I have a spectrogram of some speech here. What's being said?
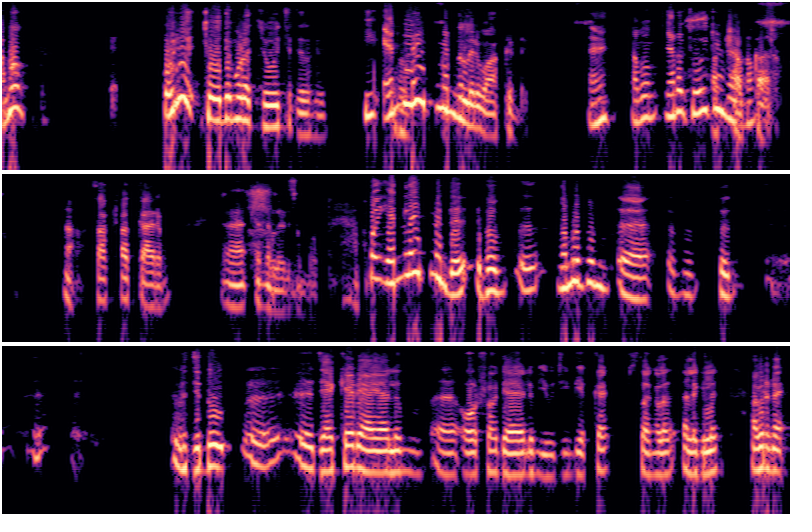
അപ്പൊ ഒരു ചോദ്യം കൂടെ ചോദിച്ചിട്ട് ഈ എൻലൈറ്റ്മെന്റ് എന്നുള്ളൊരു വാക്കുണ്ട്. ഏഹ് അപ്പം ഞാനത് ചോദിക്കാൻ കാരണം ആ സാക്ഷാത്കാരം. ആ, എന്നുള്ളൊരു സംഭവം. അപ്പൊ എൻലൈറ്റ്മെന്റ് ഇപ്പൊ നമ്മളിപ്പം ജിദ്ദു ജെ കെയുടെ ആയാലും ഓഷോന്റെ ആയാലും യുജിന്റെ ഒക്കെ പുസ്തകങ്ങൾ അല്ലെങ്കിൽ അവരുടെ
